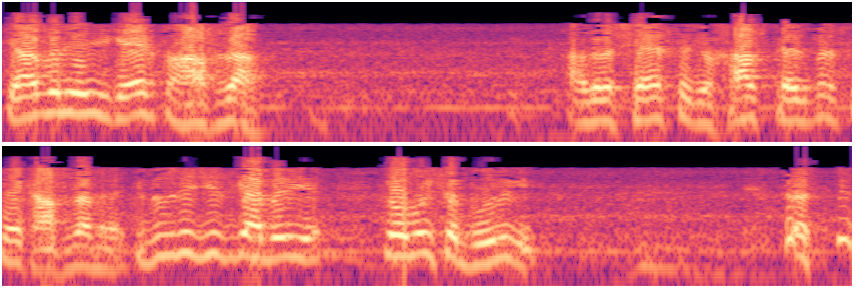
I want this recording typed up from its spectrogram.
کیا بولیے جی کہ ایک تو حافظہ۔ حضرت شیخ سے جو خاص فیض میں سے ایک حافظہ ملا کہ دوسری چیز کیا ملی ہے؟ کہ وہ مجھ سے بھول گئی۔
